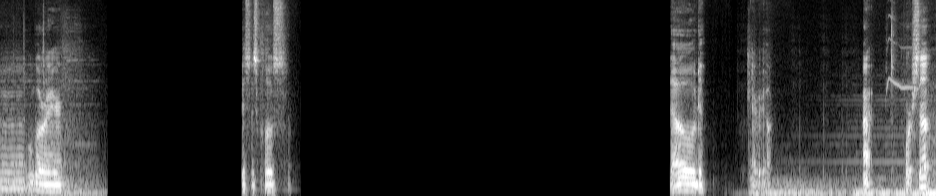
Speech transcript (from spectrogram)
Uh, we'll go right here. This is close. Load. There we go. Alright, horse up.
